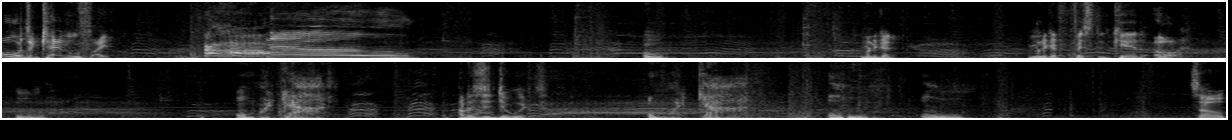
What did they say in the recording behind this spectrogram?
Oh, it's a candle fight. No. Oh. I'm gonna get. I'm gonna get fisted, kid. Oh. Ooh. Oh my god. How does he do it? Oh my god. Ooh. Ooh. So,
